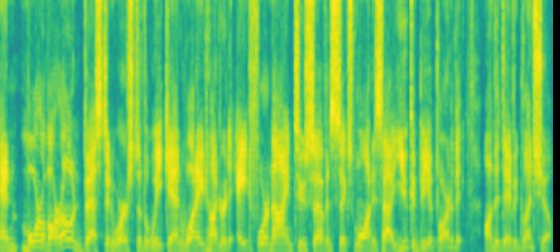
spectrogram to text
and more of our own best and worst of the weekend. 1 800 849 2761 is how you can be a part of it on The David Glenn Show.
